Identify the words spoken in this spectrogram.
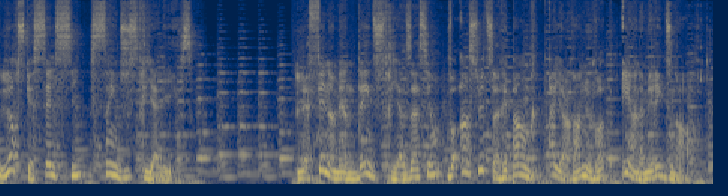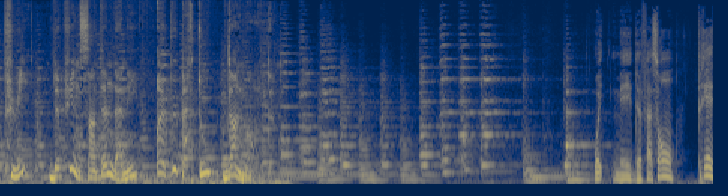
lorsque celle-ci s'industrialise. Le phénomène d'industrialisation va ensuite se répandre ailleurs en Europe et en Amérique du Nord, puis, depuis une centaine d'années, un peu partout dans le monde. Oui, mais de façon très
